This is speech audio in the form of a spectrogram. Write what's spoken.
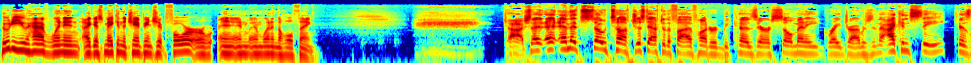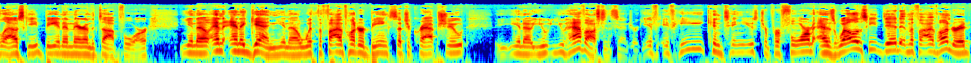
Who do you have winning? I guess making the championship four or and, and, winning the whole thing. Gosh, that, and- that's so tough just after the 500 because there are so many great drivers in there. I can see Keselowski being in there in the top four, you know, and and again, you know, with the 500 being such a crapshoot, you know, you you have Austin Cindric. If if he continues to perform as well as he did in the 500.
